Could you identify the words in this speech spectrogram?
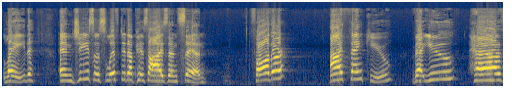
laid, and Jesus lifted up his eyes and said, Father, I thank you that you have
